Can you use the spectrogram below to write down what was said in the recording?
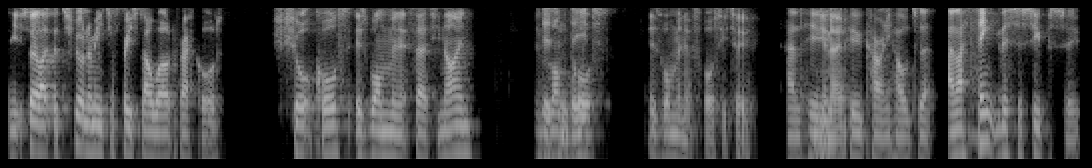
And you, so, like the 200 meter freestyle world record, short course is one minute 39. It is long indeed. course is one minute 42. And who you know. who currently holds it? And I think this is super suit,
